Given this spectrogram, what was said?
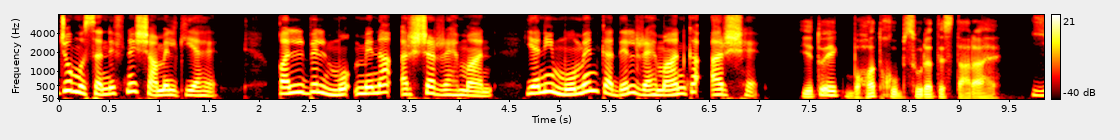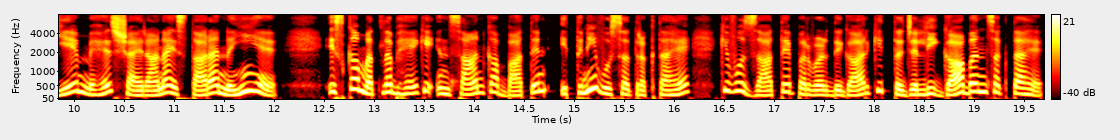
جو مصنف نے شامل کیا ہے۔ قلب المؤمنہ عرش الرحمن یعنی مومن کا دل رحمان کا عرش ہے۔ یہ تو ایک بہت خوبصورت استارہ ہے۔ یہ محض شاعرانہ استارہ نہیں ہے۔ اس کا مطلب ہے کہ انسان کا باطن اتنی وسعت رکھتا ہے کہ وہ ذات پروردگار کی تجلی گاہ بن سکتا ہے۔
